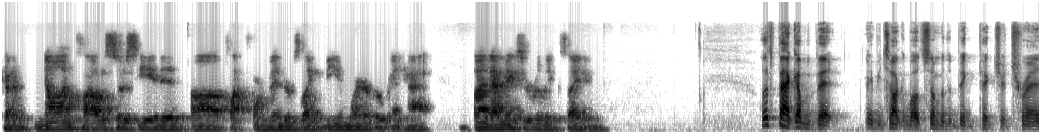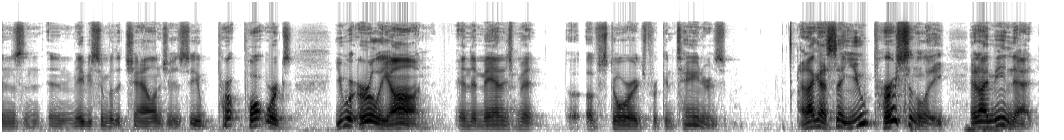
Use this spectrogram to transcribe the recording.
kind of non-cloud associated uh, platform vendors like VMware or Red Hat. Uh, that makes it really exciting. Let's back up a bit maybe talk about some of the big picture trends and, and maybe some of the challenges. You know, Portworx, you were early on in the management of storage for containers. And I got to say, you personally, and I mean that,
